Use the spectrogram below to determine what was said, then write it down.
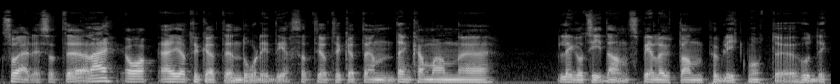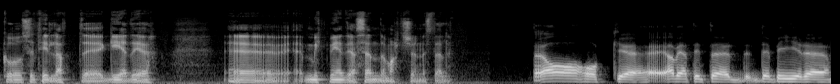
Så är det. Så att, eh, nej, ja, jag tycker att det är en dålig idé. Så att jag tycker att den, den kan man eh, lägga åt sidan. Spela utan publik mot eh, Hudik och se till att eh, GD eh, Mittmedia sänder matchen istället. Ja, och eh, jag vet inte, det blir, eh,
